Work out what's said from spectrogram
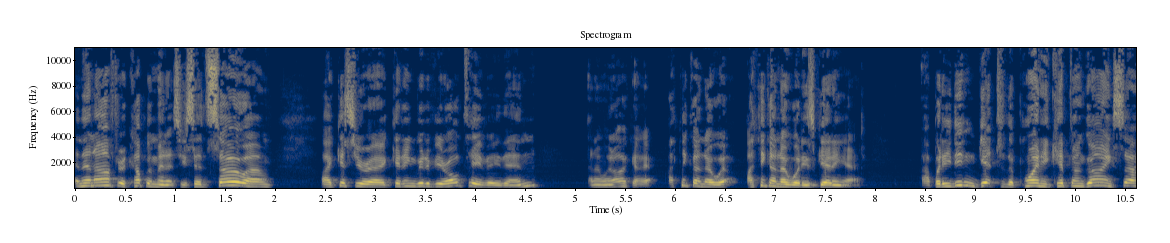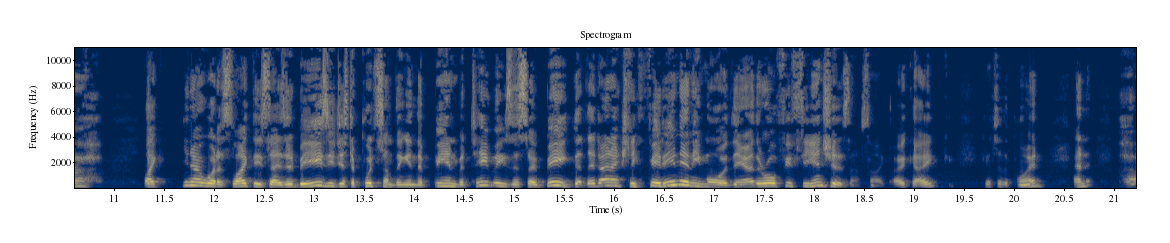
And then after a couple of minutes, he said, "So, um, I guess you're uh, getting rid of your old TV then?" And I went, "Okay, I think I know. What, I think I know what he's getting at." Uh, but he didn't get to the point. He kept on going. So you know what it's like these days. It'd be easy just to put something in the bin, but TVs are so big that they don't actually fit in anymore. You know, they're all 50 inches. I was like, okay, get to the point. And uh,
